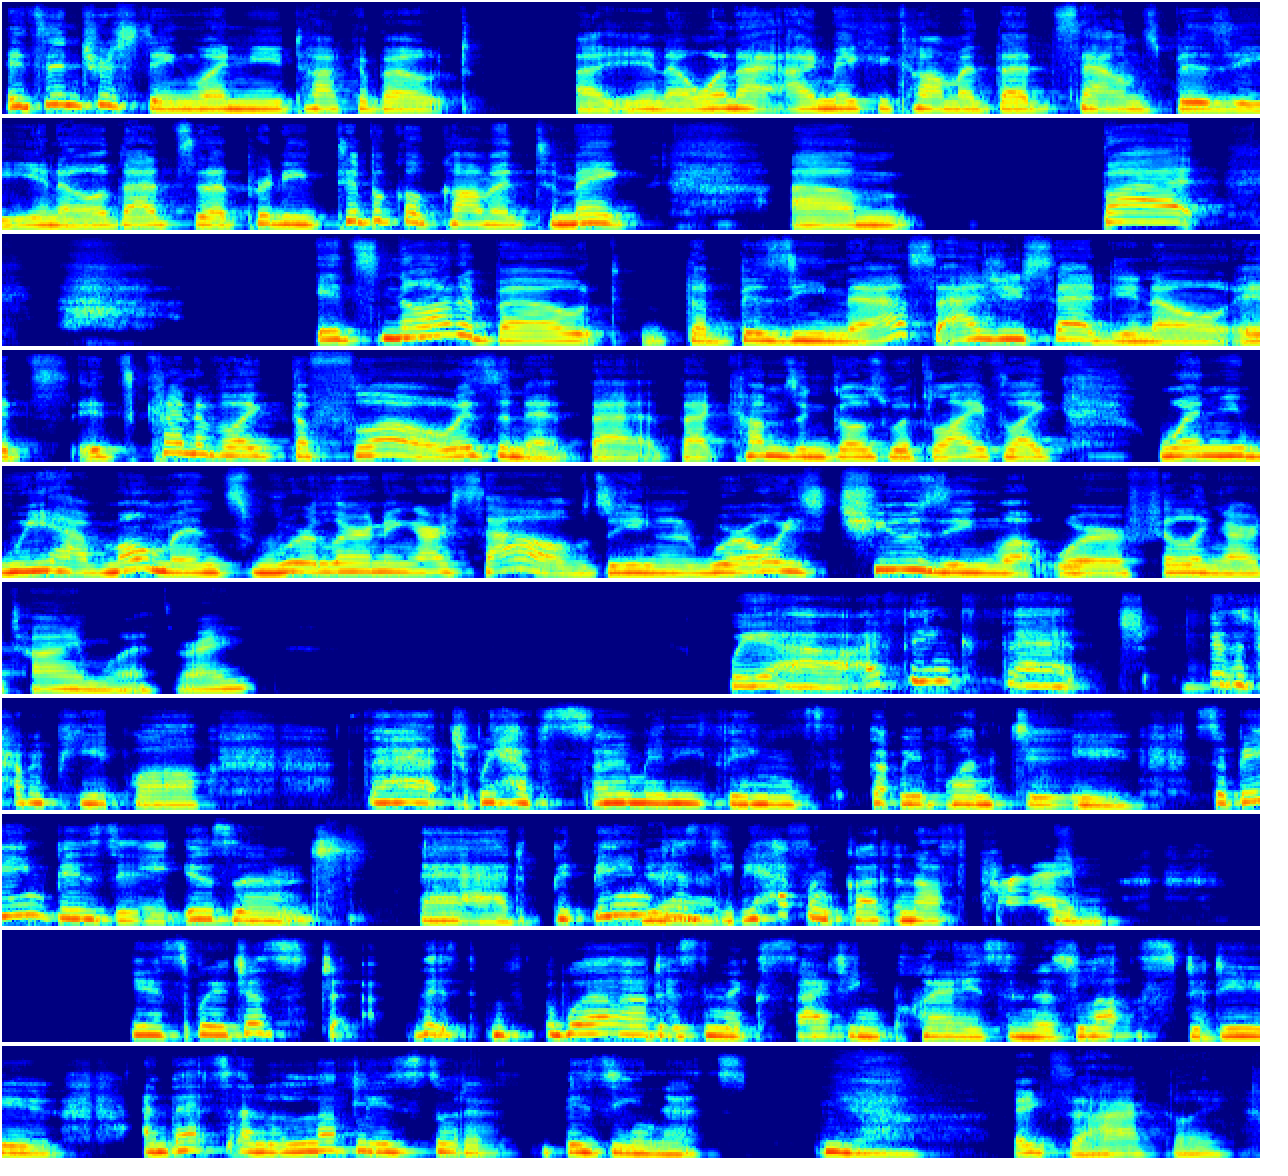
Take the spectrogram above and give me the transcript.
it's interesting when you talk about, uh, you know, when I, I, make a comment that sounds busy, you know, that's a pretty typical comment to make. Um, but it's not about the busyness as you said you know it's it's kind of like the flow isn't it that that comes and goes with life like when we have moments we're learning ourselves you know we're always choosing what we're filling our time with right we are. I think that we're the type of people that we have so many things that we want to do. So being busy isn't bad, but being yeah. busy, we haven't got enough time. Yes, we're just, the world is an exciting place and there's lots to do. And that's a lovely sort of busyness. Yeah, exactly.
